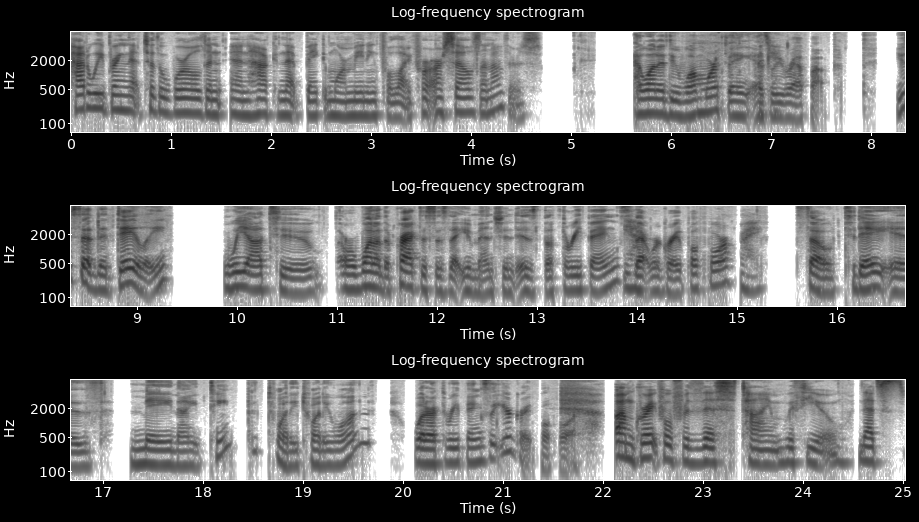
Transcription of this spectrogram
how do we bring that to the world and, and how can that make a more meaningful life for ourselves and others I want to do one more thing as Okay. we wrap up. You said that daily we ought to, or one of the practices that you mentioned is the three things Yeah. that we're grateful for. right So today is May 19th, 2021. What are three things that you're grateful for? i'm grateful for this time with you that's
